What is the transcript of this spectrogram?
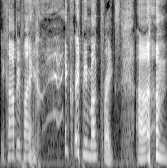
You can't be playing creepy monk freaks. Um,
